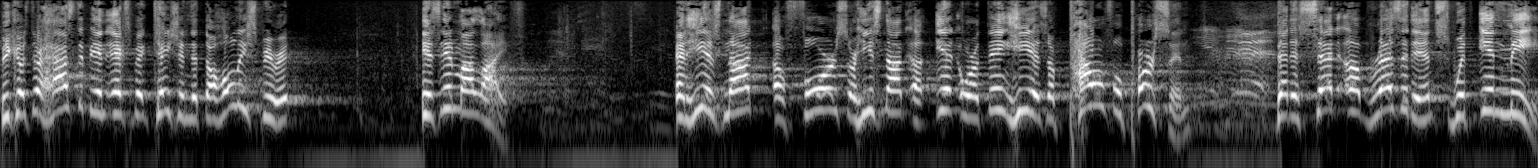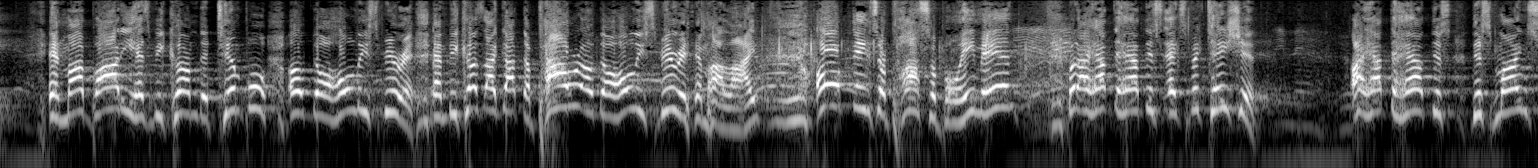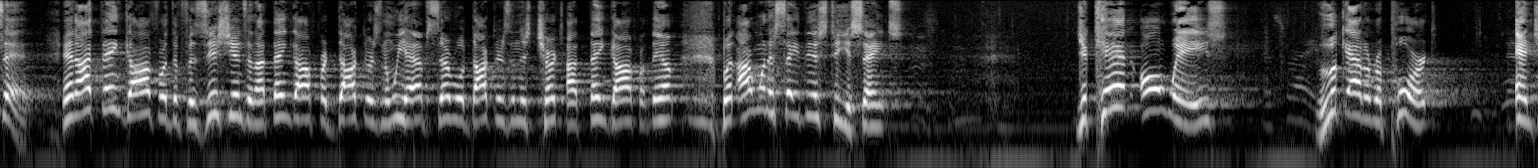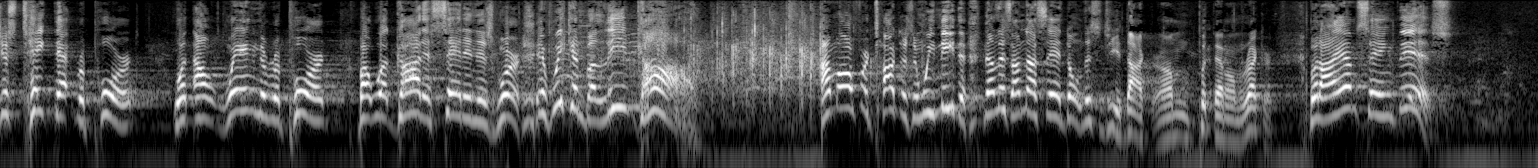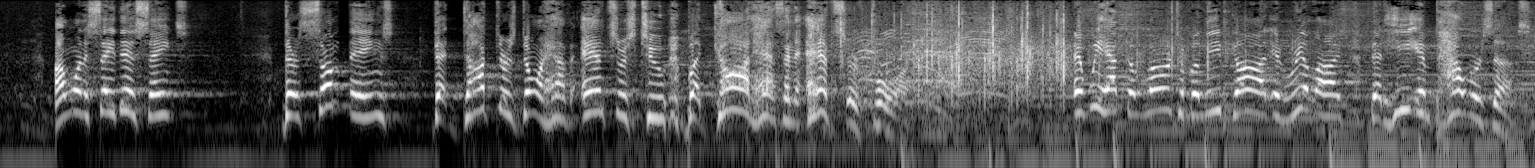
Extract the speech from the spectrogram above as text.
because there has to be an expectation that the Holy Spirit is in my life. And he is not a force or he's not a it or a thing. He is a powerful person that has set up residence within me and my body has become the temple of the Holy Spirit. And because I got the power of the Holy Spirit in my life, all things are possible. Amen. But I have to have this expectation. I have to have this, this mindset. And I thank God for the physicians and I thank God for doctors. And we have several doctors in this church. I thank God for them. But I want to say this to you, saints. You can't always look at a report and just take that report without weighing the report by what God has said in His Word. If we can believe God, I'm all for doctors and we need to. Now, listen, I'm not saying don't listen to your doctor. I'm going to put that on the record. But I am saying this. I want to say this, saints. There's some things that doctors don't have answers to, but God has an answer for. And we have to learn to believe God and realize that He empowers us.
